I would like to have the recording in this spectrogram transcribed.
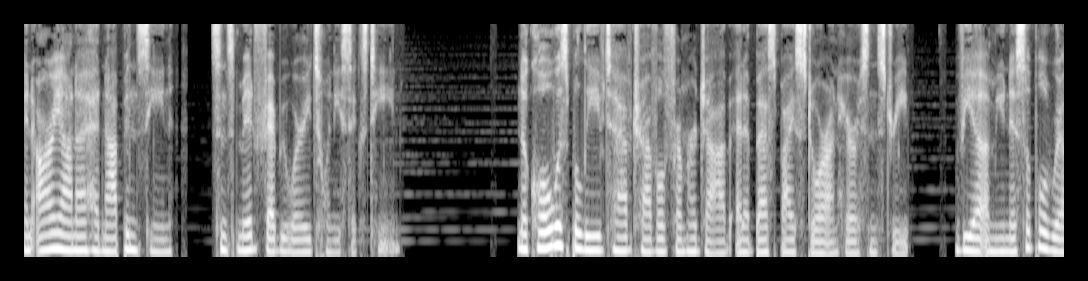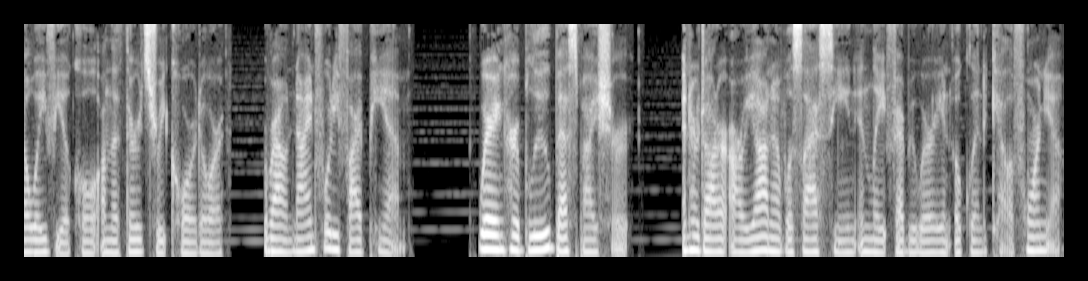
and Arianna had not been seen since mid February 2016. Nicole was believed to have traveled from her job at a Best Buy store on Harrison Street via a municipal railway vehicle on the 3rd Street corridor around 9:45 p.m. Wearing her blue Best Buy shirt, and her daughter Ariana was last seen in late February in Oakland, California.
